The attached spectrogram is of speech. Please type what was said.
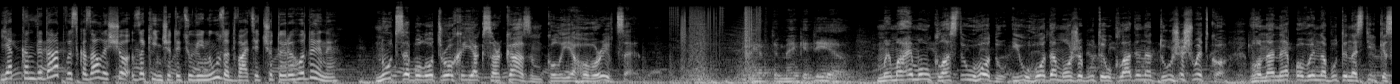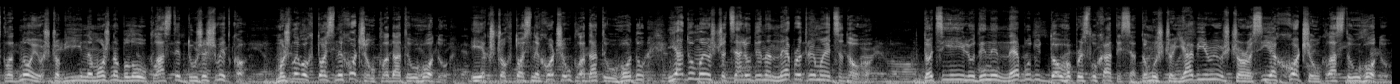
Як кандидат, ви сказали, що закінчите цю війну за 24 години. Ну, це було трохи як сарказм, коли я говорив це. Ми маємо укласти угоду, і угода може бути укладена дуже швидко. Вона не повинна бути настільки складною, щоб її не можна було укласти дуже швидко. Можливо, хтось не хоче укладати угоду. І якщо хтось не хоче укладати угоду, я думаю, що ця людина не протримається довго. До цієї людини не будуть довго прислухатися, тому що я вірю, що Росія хоче укласти угоду.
